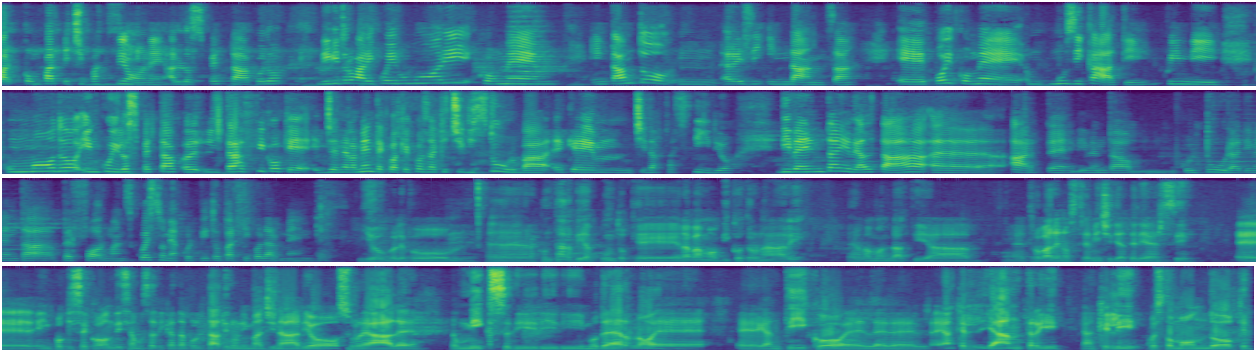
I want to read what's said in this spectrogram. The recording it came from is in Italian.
par- con partecipazione allo spettacolo, di ritrovare quei rumori come intanto mh, resi in danza e poi come musicati, quindi un modo in cui lo spettacolo, il traffico che generalmente è qualcosa che ci disturba e che mh, ci dà fastidio, diventa in realtà eh, arte, diventa cultura, diventa performance. Questo mi ha colpito particolarmente. Io volevo eh, raccontarvi appunto che eravamo a Vico Tronari, eravamo andati a eh, trovare i nostri amici di Ateliersi e in pochi secondi siamo stati catapultati in un immaginario surreale, un mix di, di, di moderno e, e antico e, le, e, anche gli antri, anche lì questo mondo che,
